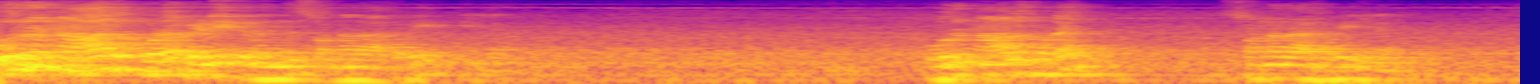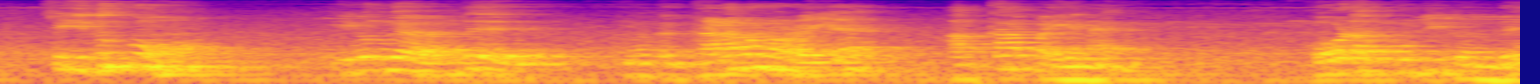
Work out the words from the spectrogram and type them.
ஒரு நாள் கூட வெளியில வந்து சொன்னதாகவே இல்லை. ஒரு நாள் கூட சொன்னதாகவே இல்லை. ஸோ இதுக்கும் இவங்க வந்து இவங்க கணவனுடைய அக்கா பையனை கோட கூட்டிட்டு வந்து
